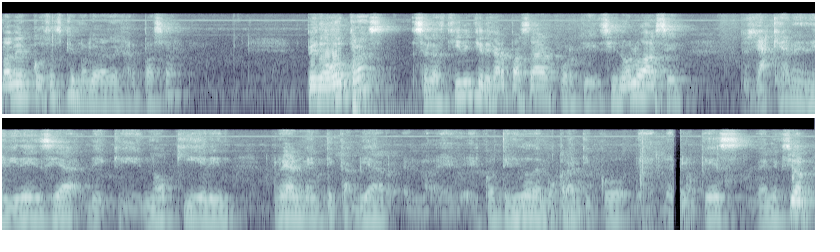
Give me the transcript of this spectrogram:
Va a haber cosas que no le van a dejar pasar. Pero otras se las tienen que dejar pasar porque si no lo hacen, pues ya quedan en evidencia de que no quieren realmente cambiar el, contenido democrático de, lo que es la elección.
